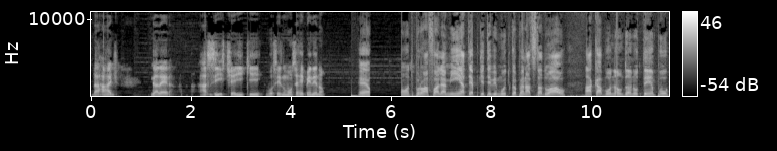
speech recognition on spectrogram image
da rádio. Galera, assiste aí que vocês não vão se arrepender, não. É, ontem por uma falha minha, até porque teve muito campeonato estadual, acabou não dando tempo,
